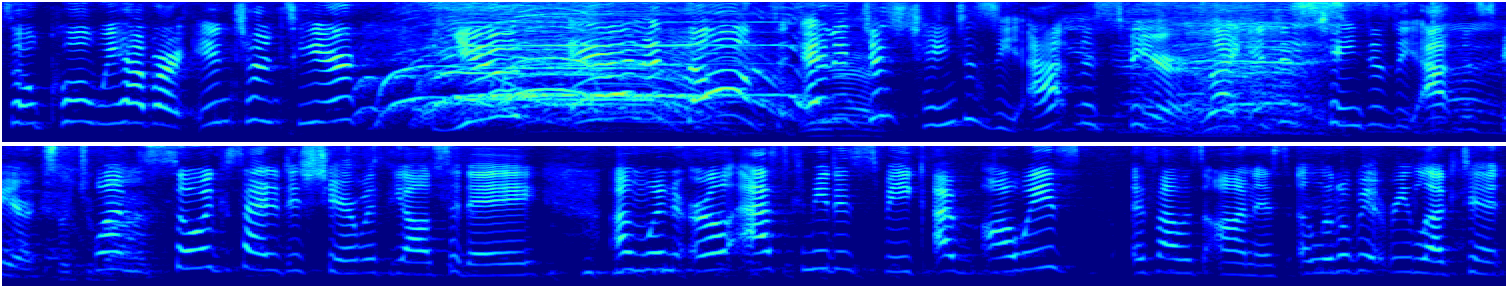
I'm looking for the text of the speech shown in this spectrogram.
so cool. We have our interns here, youth and adults, and it just changes the atmosphere. Like it just changes the atmosphere. Such a Well, I'm so excited to share with y'all today. Um, when Earl asked me to speak, I'm always, if I was honest, a little bit reluctant.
